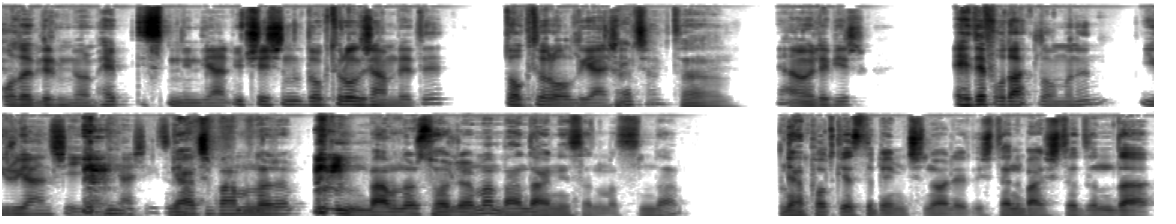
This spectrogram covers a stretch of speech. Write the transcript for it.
Olabilir bilmiyorum. Hep disiplinliydi yani. 3 yaşında doktor olacağım dedi. Doktor oldu gerçekten. Gerçekten. Yani öyle bir hedef odaklı olmanın yürüyen şeyi yani gerçekten. Gerçi ben bunları ben bunları söylüyorum ama ben de aynı insanım aslında. Yani podcast de benim için öyleydi. İşte hani başladığımda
